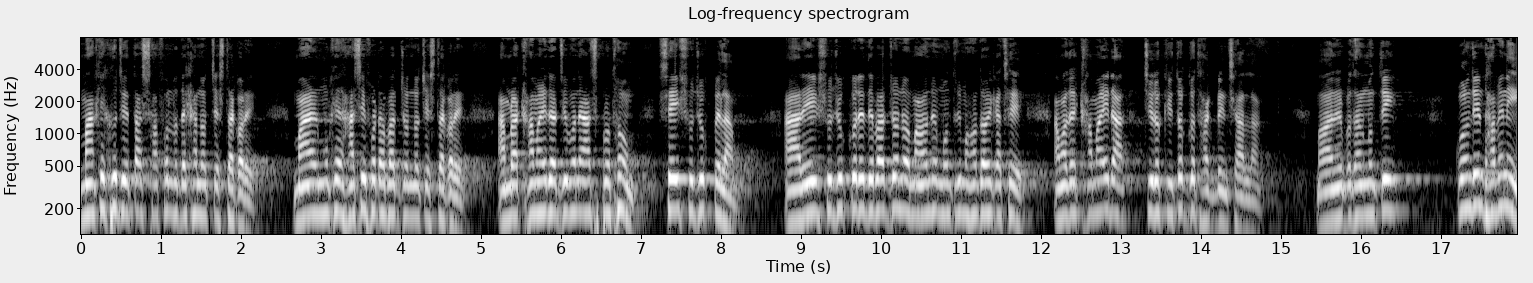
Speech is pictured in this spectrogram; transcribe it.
মাকে খুঁজে তার সাফল্য দেখানোর চেষ্টা করে। মায়ের মুখে হাসি ফোটাবার জন্য চেষ্টা করে। আমরা খামাইরা জীবনে আজ প্রথম সেই সুযোগ পেলাম। আর এই সুযোগ করে দেবার জন্য মাননীয় মন্ত্রী মহোদয়ের কাছে আমাদের খামাইরা চিরকৃতজ্ঞ থাকবে ইনশাআল্লাহ। মাননীয় প্রধানমন্ত্রী, কোনোদিন ভাবেনি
